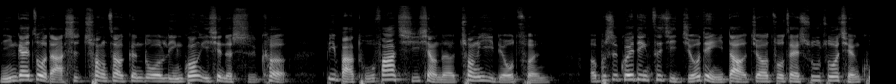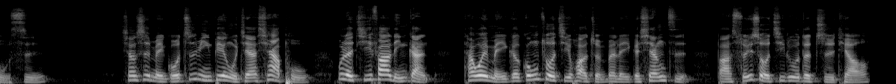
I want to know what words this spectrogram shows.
你应该做的是创造更多灵光一现的时刻。并把突发奇想的创意留存，而不是规定自己九点一到就要坐在书桌前苦思。像是美国知名编舞家夏普，为了激发灵感，他为每一个工作计划准备了一个箱子，把随手记录的纸条、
